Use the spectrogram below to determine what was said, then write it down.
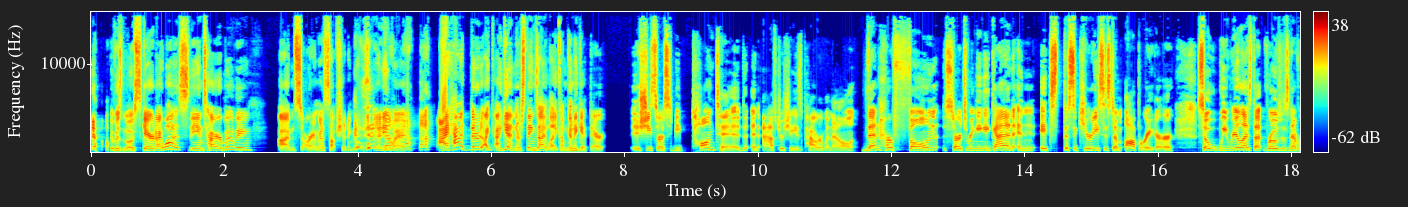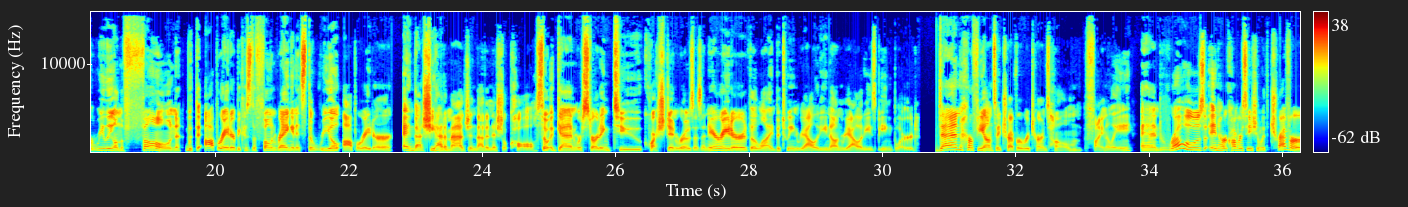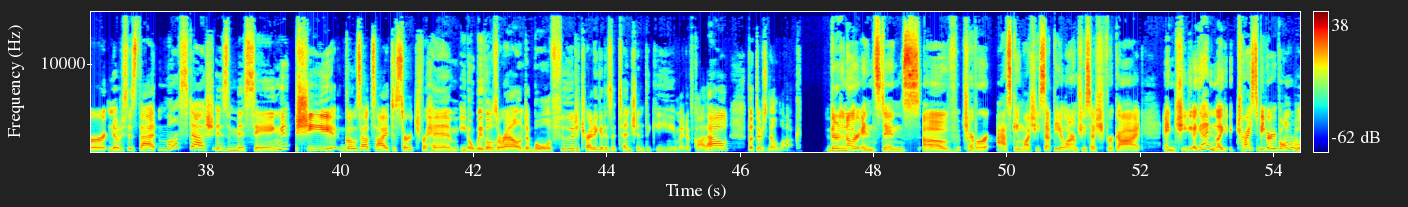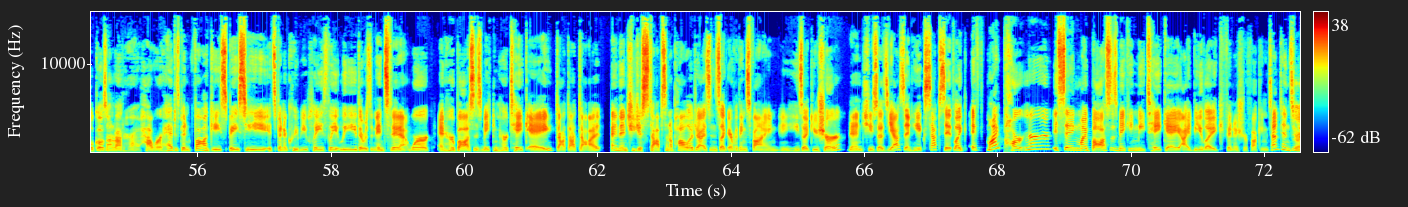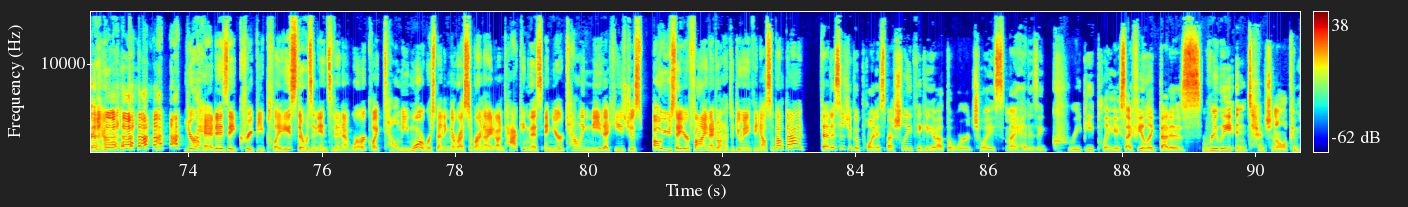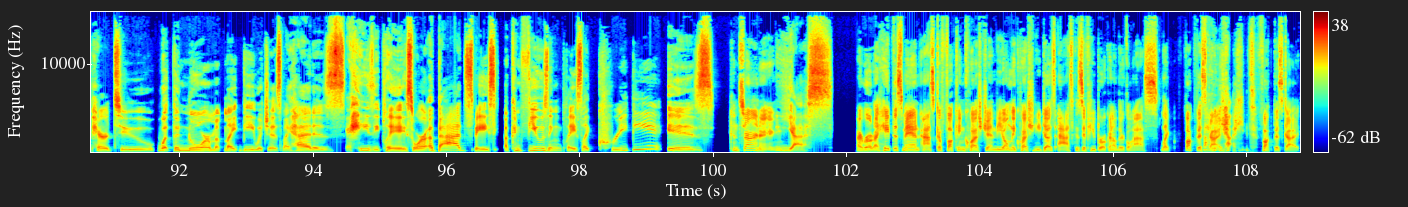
no. It was the most scared I was the entire movie. I'm sorry. I'm going to stop shitting. Anyway, I had there, I, again, there's things I like. I'm going to get there she starts to be taunted and after Shay's power went out then her phone starts ringing again and it's the security system operator. So we realize that rose is never really on the phone with the operator because the phone rang and it's the real operator and that she had imagined that initial call. So again we're starting to question rose as a narrator the line between reality and unreality is being blurred then her fiance Trevor returns home finally, and Rose, in her conversation with Trevor, notices that mustache is missing. She goes outside to search for him, you know, wiggles around a bowl of food to try to get his attention, thinking he might have got out, but there's no luck. There's another instance of Trevor asking why she set the alarm. She says she forgot. And she, again, like tries to be very vulnerable, goes on about her, how her head has been foggy, spacey. It's been a creepy place lately. There was an incident at work and her boss is making her take a dot, dot, dot. And then she just stops and apologizes and is like, everything's fine. And he's like, you sure? And she says yes. And he accepts it. Like if my partner is saying my boss is making me take a, I'd be like, finish your fucking sentence right now. your head is a creepy place. There was an incident at work. Like tell me me more. We're spending the rest of our night unpacking this. And you're telling me that he's just, oh, you say you're fine. I don't have to do anything else about that. That is such a good point, especially thinking about the word choice. My head is a creepy place. I feel like that is really intentional compared to what the norm might be, which is my head is a hazy place or a bad space, a confusing place. Like creepy is concerning. Yes. I wrote, I hate this man. Ask a fucking question. The only question he does ask is if he broke another glass. Like, fuck this oh, guy. yeah. Fuck this guy.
